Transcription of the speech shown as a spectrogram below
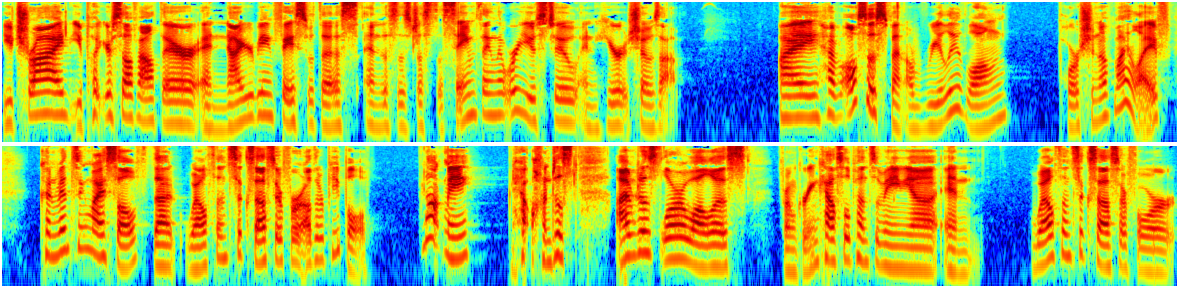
You tried, you put yourself out there, and now you're being faced with this. And this is just the same thing that we're used to, and here it shows up. I have also spent a really long portion of my life convincing myself that wealth and success are for other people. Not me. No, I'm just I'm just Laura Wallace from Greencastle, Pennsylvania, and wealth and success are for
